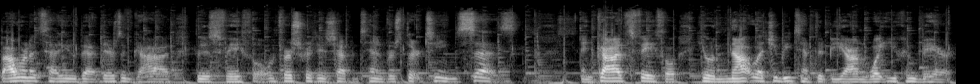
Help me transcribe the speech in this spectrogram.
But I want to tell you that there's a God who is faithful. In 1 Corinthians chapter 10, verse 13 says, And God's faithful. He will not let you be tempted beyond what you can bear.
